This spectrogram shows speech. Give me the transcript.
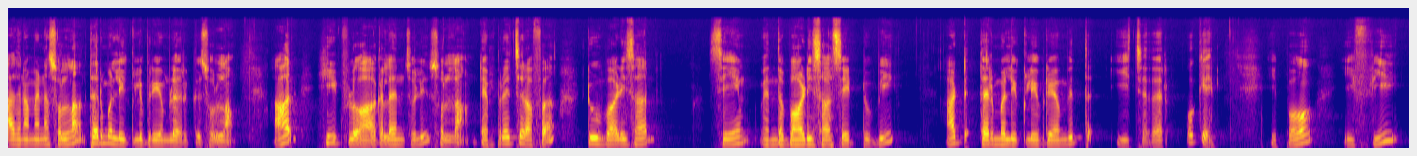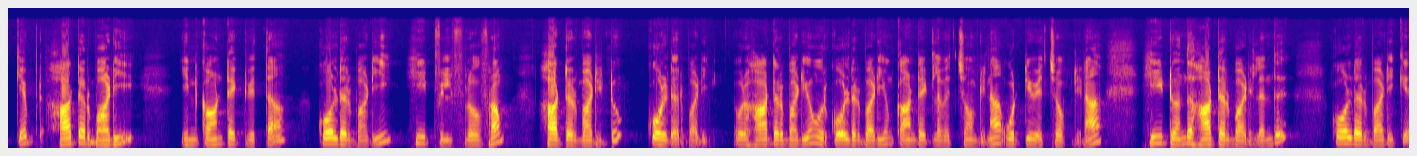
அதை நம்ம என்ன சொல்லலாம்? தெர்மல் ஈக்குலிபிரியமில் இருக்குது சொல்லலாம். ஆர் ஹீட் ஃப்ளோ ஆகலைன்னு சொல்லி சொல்லலாம். Temperature of a two bodies are same when the bodies are set to be at thermal equilibrium with each other okay இப்போது if we kept hotter body in contact with a colder body heat will flow from hotter body to colder body ஒரு ஹாட்டர் பாடியும் ஒரு கோல்டர் பாடியும் கான்டாக்டில் வச்சோம் அப்படின்னா ஒட்டி வச்சோம் அப்படின்னா ஹீட் வந்து ஹாட்டர் பாடியிலேருந்து கோல்டர் பாடிக்கு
